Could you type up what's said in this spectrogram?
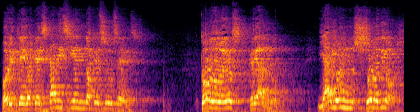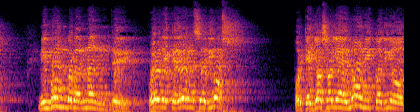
Porque lo que está diciendo Jesús es, todo es creado y hay un solo Dios. Ningún gobernante puede creerse Dios, porque yo soy el único Dios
